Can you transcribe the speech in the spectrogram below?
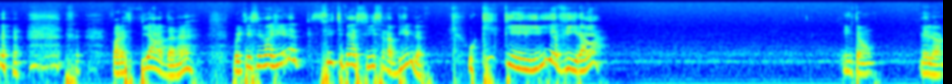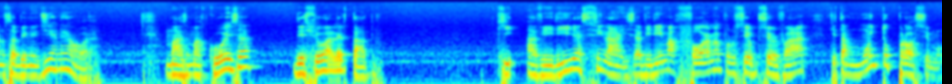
Parece piada, né? Porque você imagina se tivesse isso na Bíblia, o que, que iria virar? Então, melhor não saber nem o dia nem a hora. Mas uma coisa deixou alertado: que haveria sinais, haveria uma forma para você observar que está muito próximo.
